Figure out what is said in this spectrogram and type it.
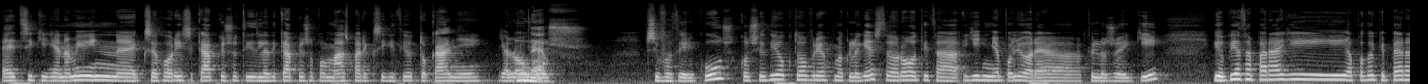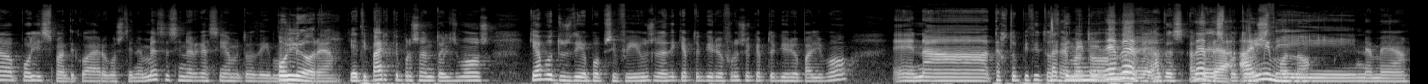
Έτσι και για να μην ε, ξεχωρίσει κάποιος ότι δηλαδή κάποιος από εμάς παρεξηγηθεί ότι το κάνει για λόγους Ναι. Ψηφοθυρικούς. 22 Οκτώβρη έχουμε εκλογές. Θεωρώ ότι θα γίνει μια πολύ ωραία φιλοζωική η οποία θα παράγει από εδώ και πέρα πολύ σημαντικό έργο στην ΕΜΕ σε συνεργασία με το Δήμο. Πολύ ωραία. Γιατί υπάρχει και προσανατολισμός και από τους δύο υποψηφίους, δηλαδή και από τον κύριο Φρούσο και από τον κύριο Παλιβό, ε, να τακτοποιηθεί το Να την θέμα ενη- των ναι, βέβαια, ε, αδεσ- βέβαια, αδέσποτων αλίμονο. στην ΕΜΕΑ.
